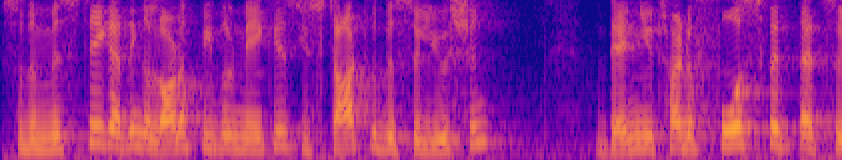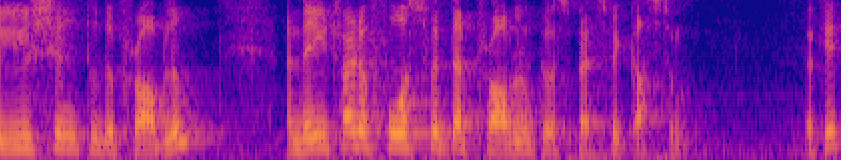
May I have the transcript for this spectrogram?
So the mistake I think a lot of people make is you start with the solution, then you try to force fit that solution to the problem, and then you try to force fit that problem to a specific customer okay?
